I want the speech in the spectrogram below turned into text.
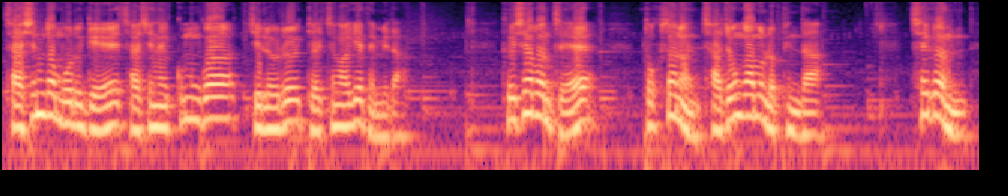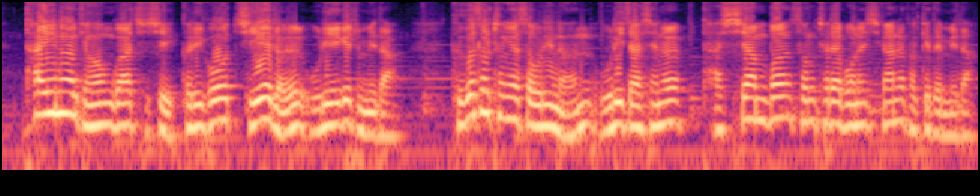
자신도 모르게 자신의 꿈과 진로를 결정하게 됩니다. 그 세 번째, 독서는 자존감을 높인다. 책은 타인의 경험과 지식 그리고 지혜를 우리에게 줍니다. 그것을 통해서 우리는 우리 자신을 다시 한번 성찰해보는 시간을 갖게 됩니다.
